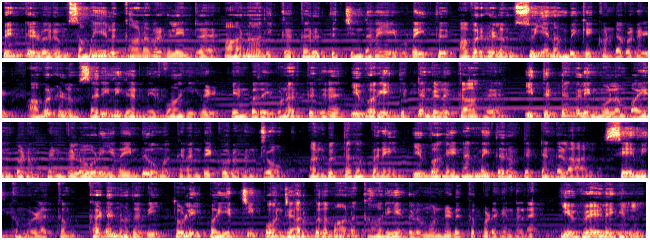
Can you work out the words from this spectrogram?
பெண்கள் வெறும் சமையலுக்கானவர்கள் என்ற ஆணாதிக்க கருத்து சிந்தனையை உடைத்து அவர்களும் சுய நம்பிக்கை கொண்டவர்கள் அவர்களும் சரிநிகர் நிர்வாகிகள் என்பதை உணர்த்துகிற இவ்வகை திட்டங்களுக்காக இத்திட்டங்களின் மூலம் பயன்படும் பெண்களோடு இணைந்து உமக்கு நன்றி கூறுகின்றோம். அன்பு தகப்பனே இவ்வகை நன்மை தரும் திட்டங்களால் சேமிக்கும் வழக்கம் கடனுதவி தொழில் பயிற்சி போன்ற அற்புதமான காரியங்களும் முன்னெடுக்கப்படுகின்றன. இவ்வேளையில்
